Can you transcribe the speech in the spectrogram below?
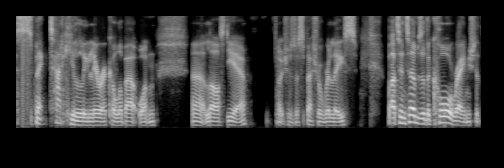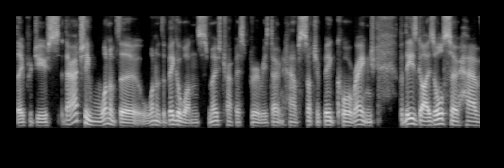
spectacularly lyrical about one uh, last year, which was a special release. But in terms of the core range that they produce, they're actually one of the one of the bigger ones. Most Trappist breweries don't have such a big core range, but these guys also have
